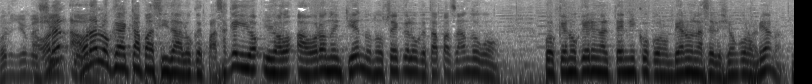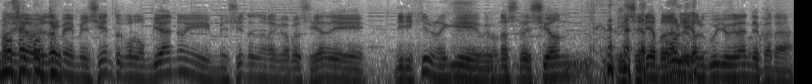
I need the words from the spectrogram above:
Bueno, yo me ahora, siento- ahora lo que hay capacidad, lo que pasa es que yo, yo ahora no entiendo, no sé qué es lo que está pasando con, por qué no quieren al técnico colombiano en la selección colombiana. No Bueno, sé por qué. Me, me siento colombiano y me siento con la capacidad de dirigir una, una selección y sería para darle un orgullo grande para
